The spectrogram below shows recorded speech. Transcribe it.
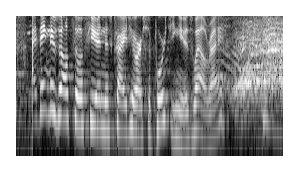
I think there's also a few in this crowd who are supporting you as well, right?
